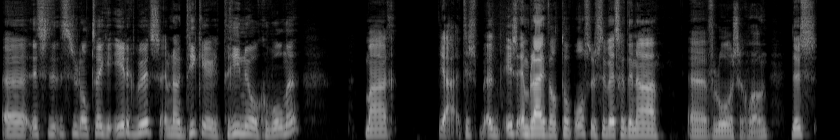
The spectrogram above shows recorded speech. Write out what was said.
Eh, dit, is, dit is toen al twee keer eerder gebeurd. Ze hebben nou drie keer 3-0 gewonnen. Maar ja, het is, het is en blijft wel Top Os. Dus de wedstrijd daarna eh, verloren ze gewoon. Dus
